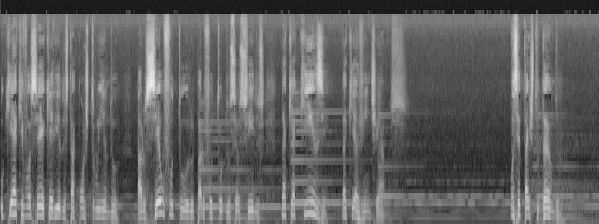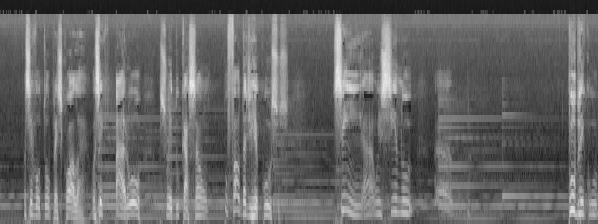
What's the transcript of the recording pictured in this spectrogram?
O que é que você, querido, está construindo para o seu futuro e para o futuro dos seus filhos daqui a 15, daqui a 20 anos? Você está estudando? Você voltou para a escola? Você parou sua educação por falta de recursos? Sim, o ensino público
